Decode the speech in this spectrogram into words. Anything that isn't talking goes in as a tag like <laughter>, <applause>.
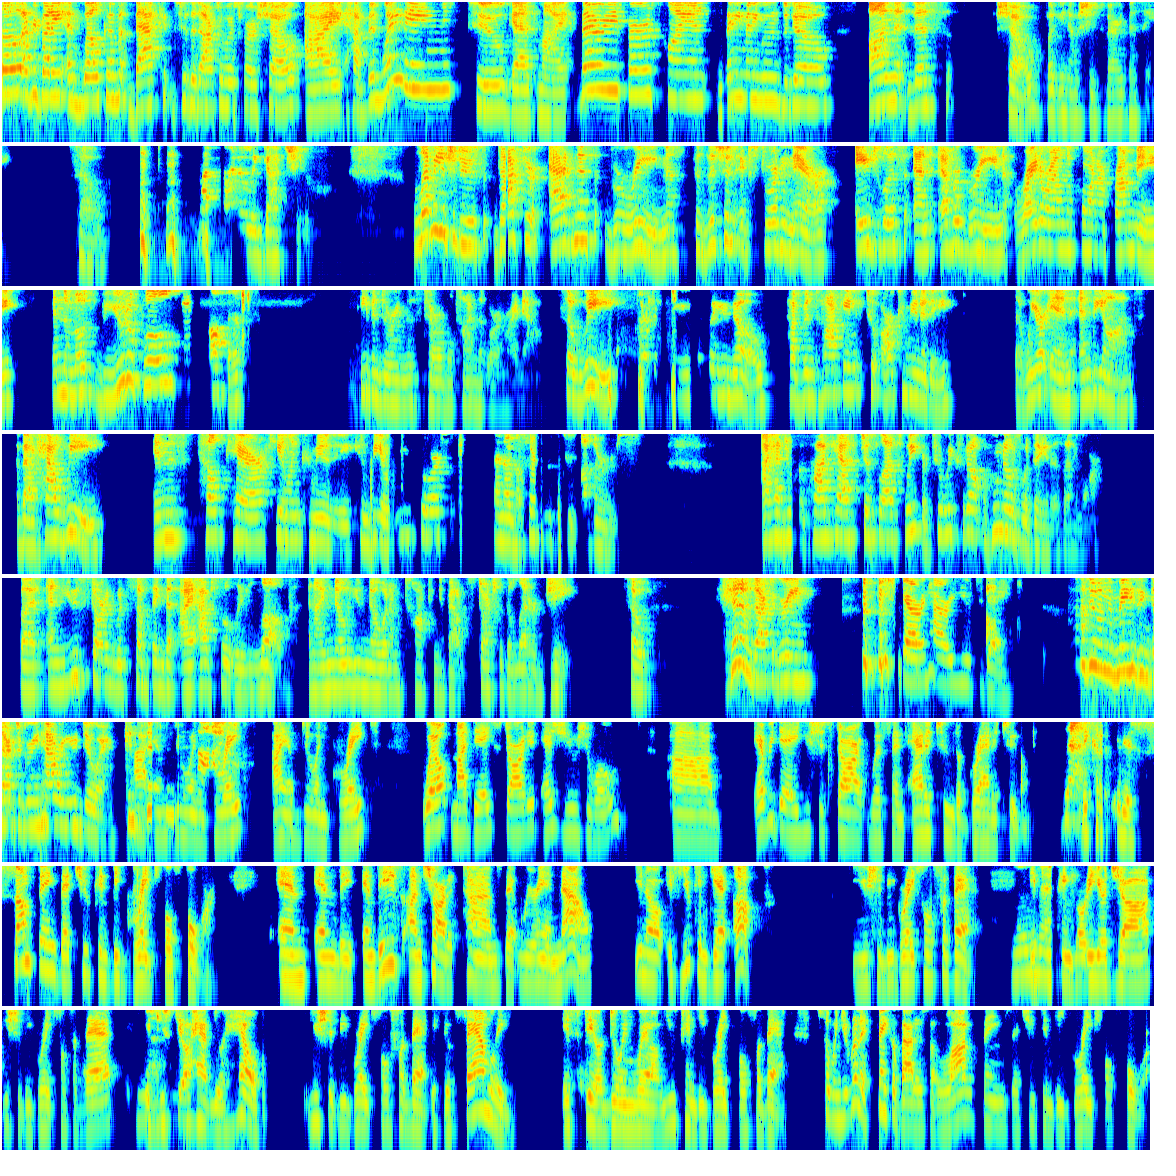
Hello, everybody, and welcome back to the Dr. Whisperer show. I have been waiting to get my very first client many, many moons ago on this show, but you know, she's very busy. So <laughs> I finally got you. Let me introduce Dr. Agnes Green, physician extraordinaire, ageless and evergreen, right around the corner from me in the most beautiful office, even during this terrible time that we're in right now. So, we, so you know, have been talking to our community that we are in and beyond about how we in this healthcare healing community can be a resource and of service to others. I had you on a podcast just last week or two weeks ago. Who knows what day it is anymore? But and you started with something that I absolutely love, and I know you know what I'm talking about. It starts with the letter G. So hit him, Dr. Green. Sharon, how are you today? I'm doing amazing, Dr. Green. How are you doing? I am doing great. I am doing great. Well, my day started as usual. Uh, every day you should start with an attitude of gratitude. Yes. Because it is something that you can be grateful for. And in the in these uncharted times that we're in now, you know, if you can get up, you should be grateful for that. Amen. If you can go to your job, you should be grateful for that. Yes. If you still have your health, you should be grateful for that. If your family is still doing well, you can be grateful for that. So when you really think about it, it's a lot of things that you can be grateful for.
